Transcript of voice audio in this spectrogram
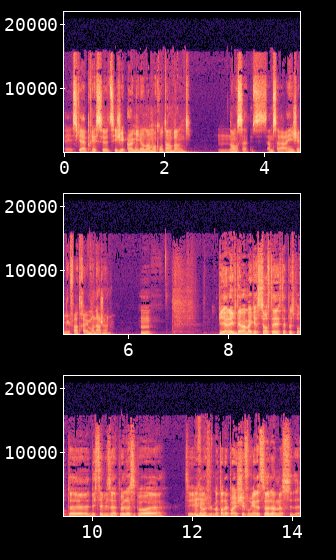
Est-ce qu'après ça, j'ai un million dans mon compte en banque? Non, ça, ça me sert à rien. J'aime mieux faire travailler mon argent. Hmm. Puis euh, évidemment, ma question, c'était plus pour te déstabiliser un peu. là C'est pas. Euh, mm Je m'attendais pas à un chiffre ou rien de ça. Là. Merci de.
